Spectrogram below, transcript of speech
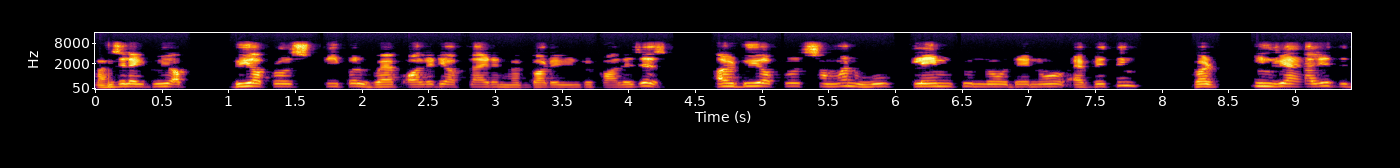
भनेपछि like do you do you approach people who have already applied and have gotten into colleges or do you approach someone who claim to know they know everything but in reality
